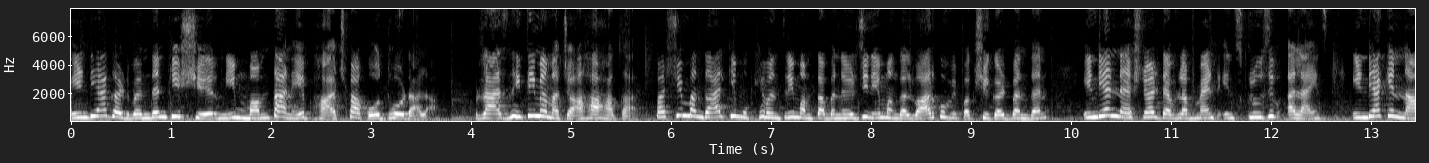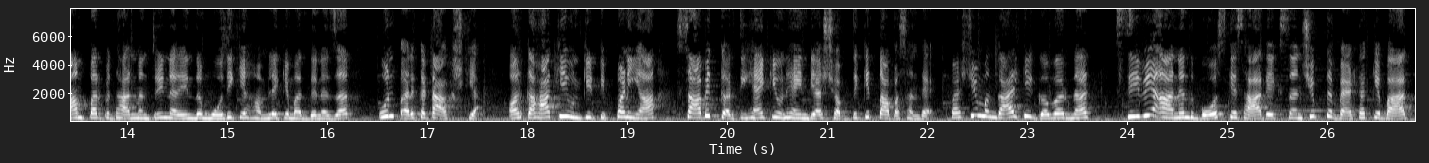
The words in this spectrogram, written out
इंडिया गठबंधन की शेरनी ममता ने भाजपा को धो डाला। राजनीति में मचा हाहाकार। पश्चिम बंगाल की मुख्यमंत्री ममता बनर्जी ने मंगलवार को विपक्षी गठबंधन Indian National Development Inclusive Alliance India के नाम पर प्रधानमंत्री नरेंद्र मोदी के हमले के मद्देनजर उन पर कटाक्ष किया और कहा कि उनकी टिप्पणियाँ साबित करती हैं कि उन्हें इंडिया शब्द कितना पसंद है। पश्चिम बंगाल के गवर्नर सीवी आनंद बोस के साथ एक संक्षिप्त बैठक के बाद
